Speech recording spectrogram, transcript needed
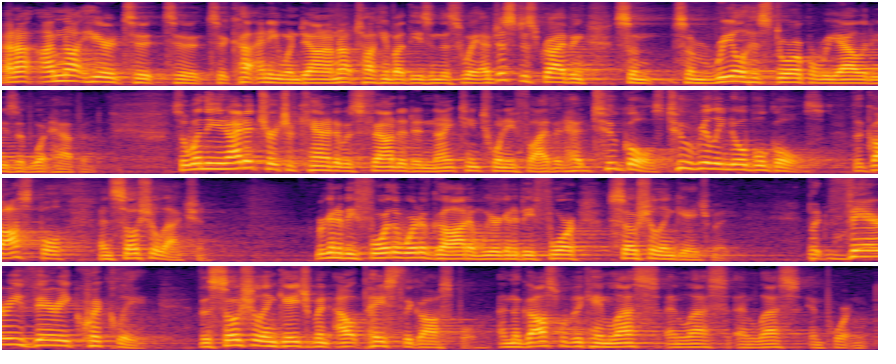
And I, am not here to, to, to cut anyone down, I'm not talking about these in this way. I'm just describing some, some real historical realities of what happened. So, when the United Church of Canada was founded in 1925, it had two goals, two really noble goals the gospel and social action. We're going to be for the Word of God and we are going to be for social engagement. But very, very quickly, the social engagement outpaced the gospel, and the gospel became less and less and less important.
